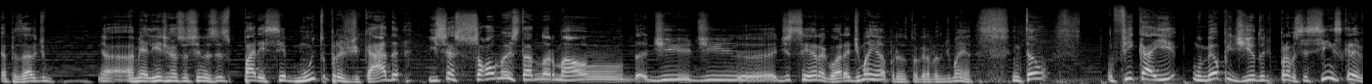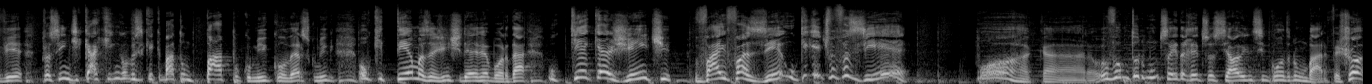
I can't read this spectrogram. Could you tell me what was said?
Apesar de a minha linha de raciocínio às vezes parecer muito prejudicada, isso é só o meu estado normal de, de, de ser agora, de manhã, por exemplo, eu tô gravando de manhã. Então, fica aí o meu pedido para você se inscrever, para você indicar quem você quer que bata um papo comigo, converse comigo, ou que temas a gente deve abordar, o que que a gente vai fazer, o que que a gente vai fazer. Porra, cara. Ou vamos todo mundo sair da rede social e a gente se encontra num bar, fechou?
